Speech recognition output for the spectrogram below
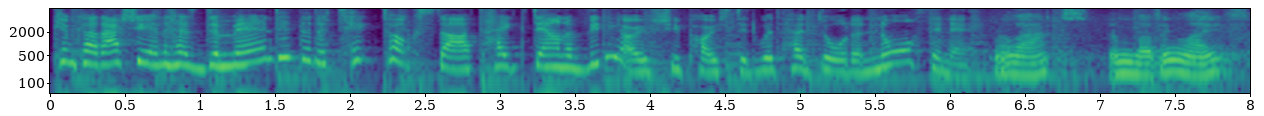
Kim Kardashian has demanded that a TikTok star take down a video she posted with her daughter North in it. Relax. I'm loving life.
